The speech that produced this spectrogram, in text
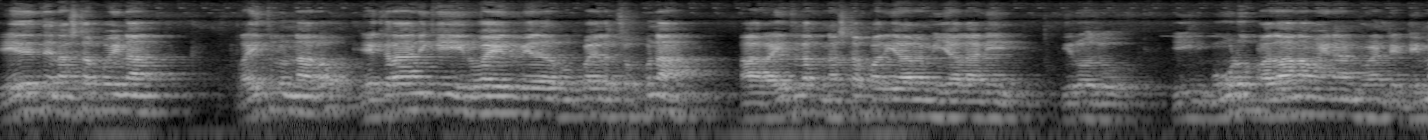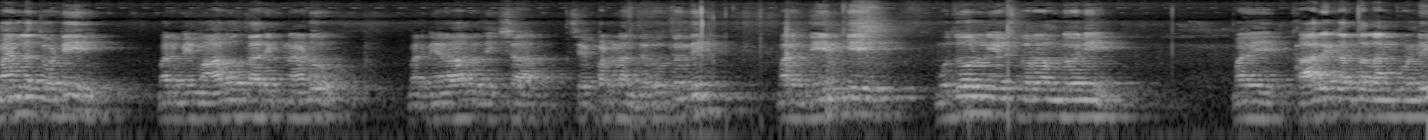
ఏదైతే నష్టపోయినా రైతులు ఉన్నారో ఎకరానికి ఇరవై ఐదు వేల రూపాయల చొప్పున ఆ రైతులకు నష్టపరిహారం ఇవ్వాలని ఈరోజు ఈ మూడు ప్రధానమైనటువంటి డిమాండ్లతోటి మరి మేము ఆరో తారీఖు నాడు మరి నిరాహార దీక్ష చేపట్టడం జరుగుతుంది. మరి దీనికి ముదోలు నియోజకవర్గంలోని మరి కార్యకర్తలు అనుకోండి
